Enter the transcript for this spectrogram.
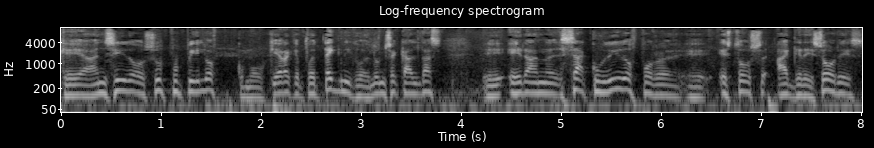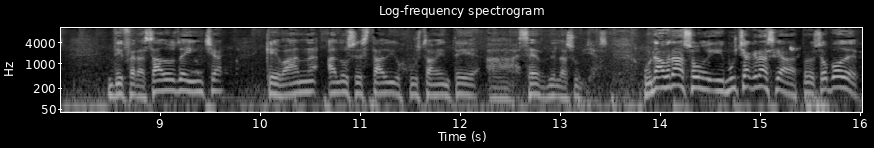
que han sido sus pupilos, como quiera que fue técnico del Once Caldas, eh, eran sacudidos por eh, estos agresores disfrazados de hincha que van a los estadios justamente a hacer de las suyas. Un abrazo y muchas gracias, profesor Boder.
